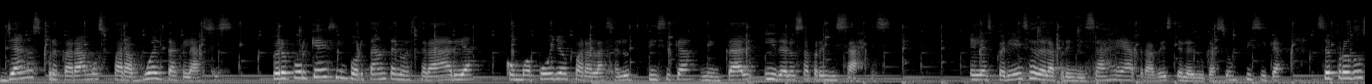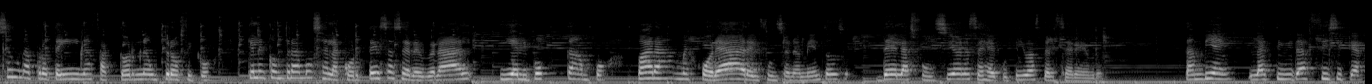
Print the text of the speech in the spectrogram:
Ya nos preparamos para vuelta a clases, pero ¿por qué es importante nuestra área como apoyo para la salud física, mental y de los aprendizajes? En la experiencia del aprendizaje a través de la educación física se produce una proteína factor neutrófico que la encontramos en la corteza cerebral y el hipocampo para mejorar el funcionamiento de las funciones ejecutivas del cerebro. También la actividad física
